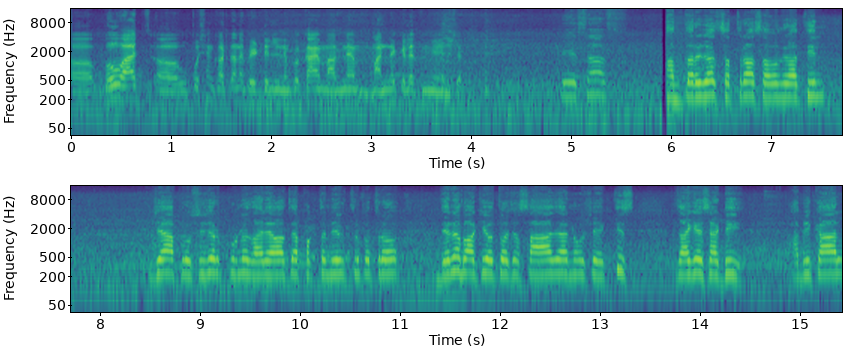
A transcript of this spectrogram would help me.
अ, भाऊ आज उपोषण करताना भेट दिली. नेमकं काय मागण्या मान्य केल्या तुम्ही यांच्या? अंतर्गत सतरा सभागृहातील ज्या प्रोसिजर पूर्ण झाल्या होत्या फक्त नियुक्तीपत्र देणं बाकी होतं. त्या सहा हजार नऊशे एकतीस जागेसाठी आम्ही काल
